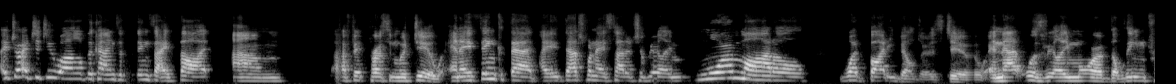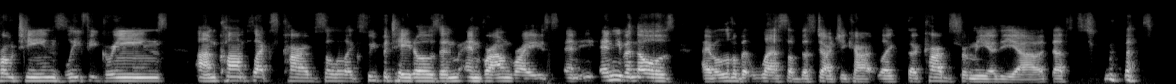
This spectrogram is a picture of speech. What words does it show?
I tried to do all of the kinds of things I thought um a fit person would do. And I think that I that's when I started to really more model what bodybuilders do. And that was really more of the lean proteins, leafy greens, um, complex carbs, so like sweet potatoes and, and brown rice. And and even those, I have a little bit less of the starchy carb. Like the carbs for me are the uh that's that's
